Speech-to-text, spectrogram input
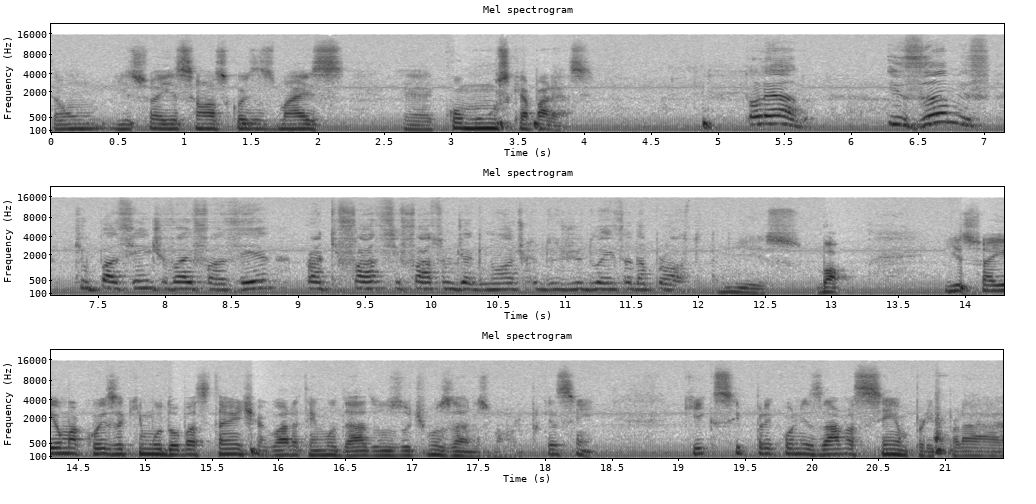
então, isso aí são as coisas mais é, comuns que aparecem. Então, Leandro, exames que o paciente vai fazer para que fa se faça um diagnóstico de doença da próstata. Isso. Bom, isso aí é uma coisa que mudou bastante, agora tem mudado nos últimos anos, Mauro. Porque assim, o que, que se preconizava sempre para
